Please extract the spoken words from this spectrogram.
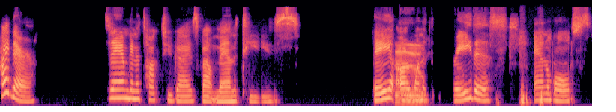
Hi there. Today I'm going to talk to you guys about manatees. They are one of the greatest animals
